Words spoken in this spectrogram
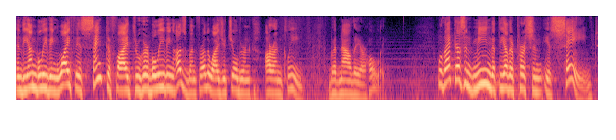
and the unbelieving wife is sanctified through her believing husband, for otherwise your children are unclean, but now they are holy. Well, that doesn't mean that the other person is saved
